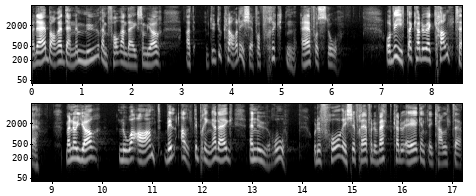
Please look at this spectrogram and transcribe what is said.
men det er bare denne muren foran deg som gjør at du, du klarer det ikke, for frykten er for stor. Å vite hva du er kalt til, men å gjøre noe annet, vil alltid bringe deg en uro. Og du får ikke fred, for du vet hva du egentlig er kalt til.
